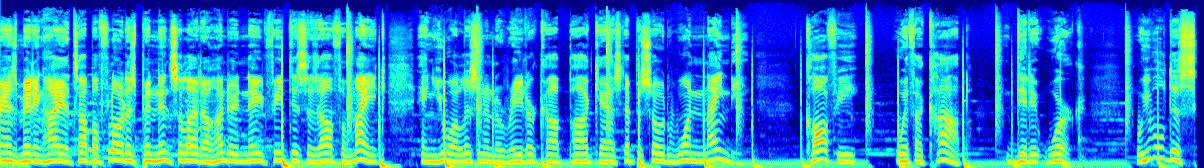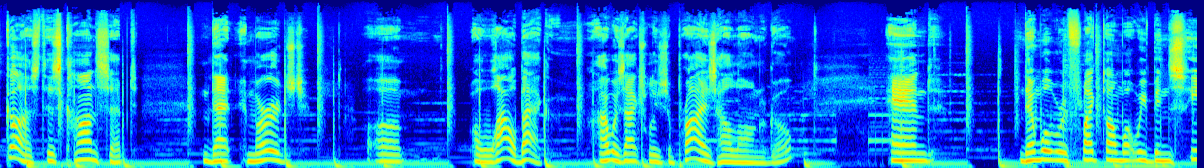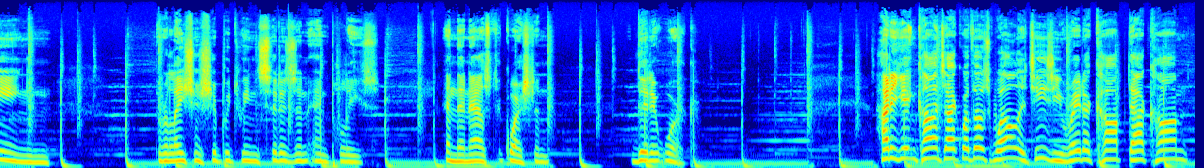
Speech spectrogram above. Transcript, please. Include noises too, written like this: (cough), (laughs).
Transmitting high atop of Florida's peninsula at 108 feet, this is Alpha Mike, and you are listening to Raider Cop Podcast, episode 190 Coffee with a Cop. Did it work? We will discuss this concept that emerged uh, a while back. I was actually surprised how long ago. And then we'll reflect on what we've been seeing in the relationship between citizen and police. And then ask the question Did it work? How do you get in contact with us? Well, it's easy. RaiderCop.com.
